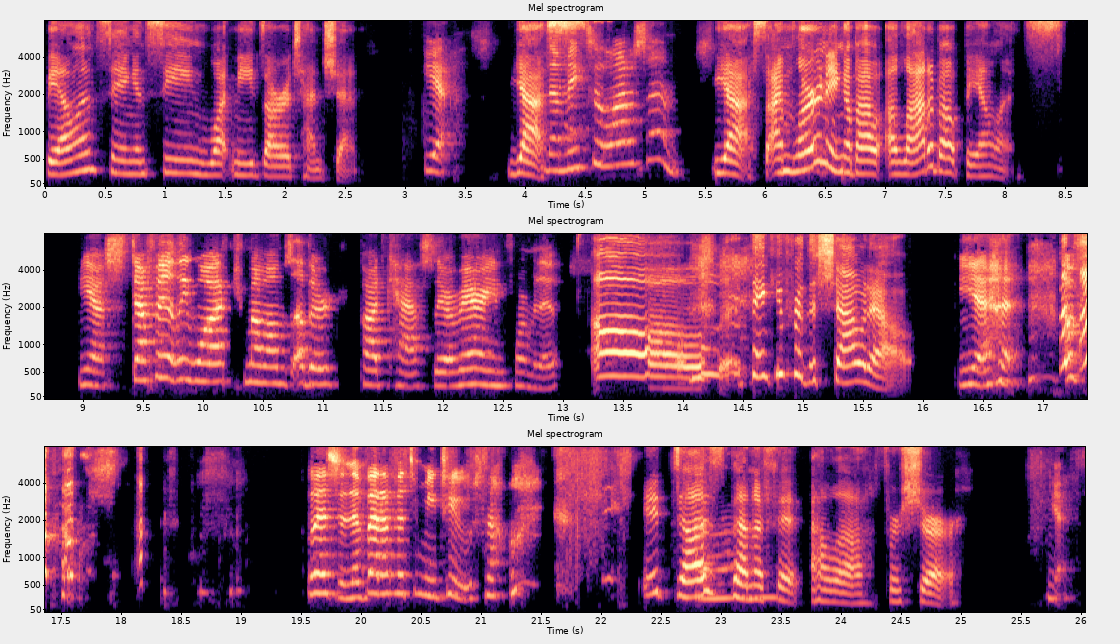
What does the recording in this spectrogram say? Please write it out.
balancing and seeing what needs our attention? Yes. Yes. That makes a lot of sense. Yes. I'm learning about a lot about balance. Yes. Definitely watch my mom's other podcasts. They are very informative. Oh, thank you for the shout out. Yeah. Of. Listen, it benefits me too. So It does Um, benefit Ella for sure. yes.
